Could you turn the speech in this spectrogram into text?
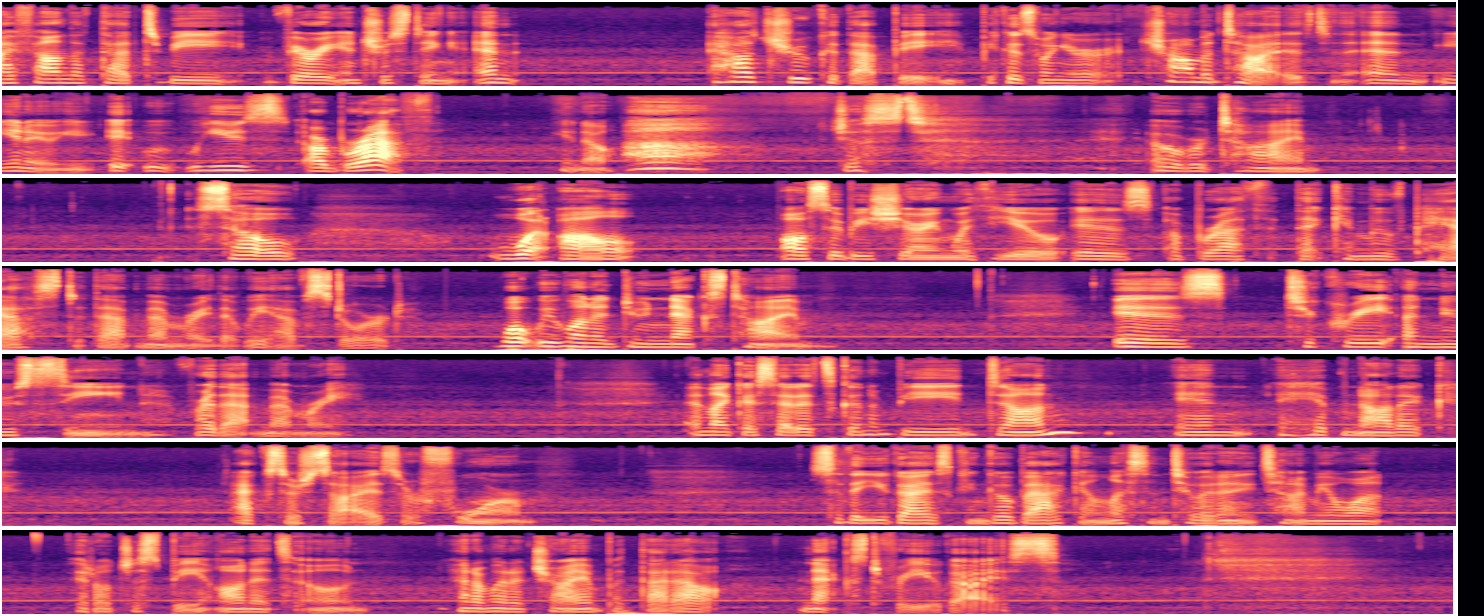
I found that that to be very interesting. And how true could that be? Because when you're traumatized and, you know, it, we use our breath, you know, just over time. So, what I'll also be sharing with you is a breath that can move past that memory that we have stored. What we want to do next time is to create a new scene for that memory. And like I said, it's going to be done in a hypnotic exercise or form. so that you guys can go back and listen to it anytime you want. It'll just be on its own. And I'm going to try and put that out next for you guys.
